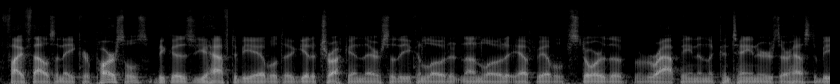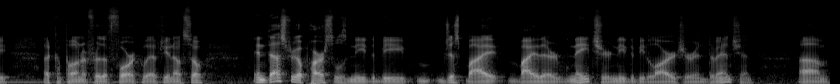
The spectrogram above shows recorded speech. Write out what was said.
5,000 acre parcels because you have to be able to get a truck in there so that you can load it and unload it. You have to be able to store the wrapping and the containers. There has to be a component for the forklift, you know. So industrial parcels need to be just by by their nature need to be larger in dimension. Um,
